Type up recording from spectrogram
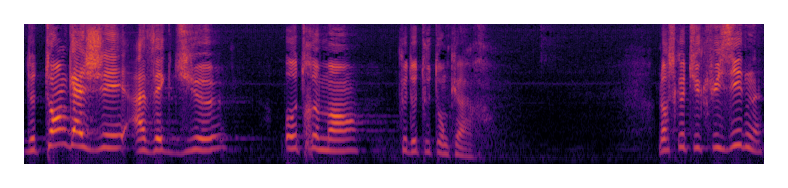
de t'engager avec Dieu autrement que de tout ton cœur. Lorsque tu cuisines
